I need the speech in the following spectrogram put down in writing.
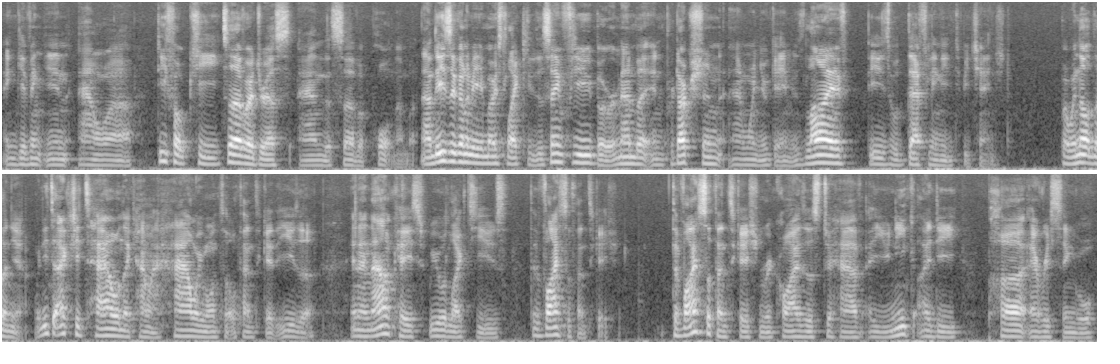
and giving in our default key, server address, and the server port number. Now these are going to be most likely the same for you, but remember in production and when your game is live, these will definitely need to be changed. But we're not done yet. We need to actually tell Nakama how we want to authenticate the user. And in our case, we would like to use device authentication. Device authentication requires us to have a unique ID per every single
